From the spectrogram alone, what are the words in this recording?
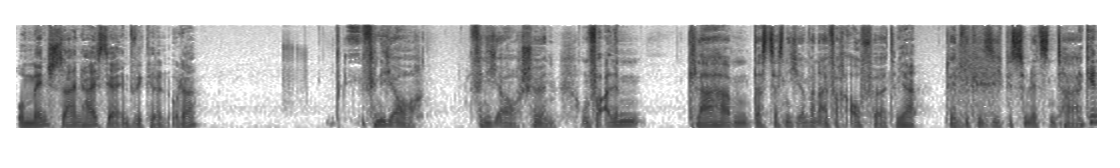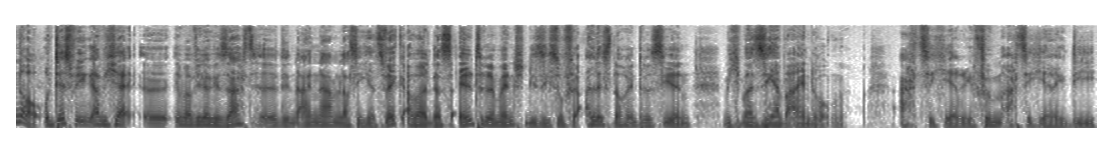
Und Mensch sein heißt ja entwickeln, oder? Finde ich auch. Finde ich auch. Schön. Und vor allem klar haben, dass das nicht irgendwann einfach aufhört. Ja. Du entwickelst dich bis zum letzten Tag. Genau. Und deswegen habe ich ja äh, immer wieder gesagt, äh, den einen Namen lasse ich jetzt weg, aber dass ältere Menschen, die sich so für alles noch interessieren, mich immer sehr beeindrucken. 80-Jährige, 85-Jährige, die,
